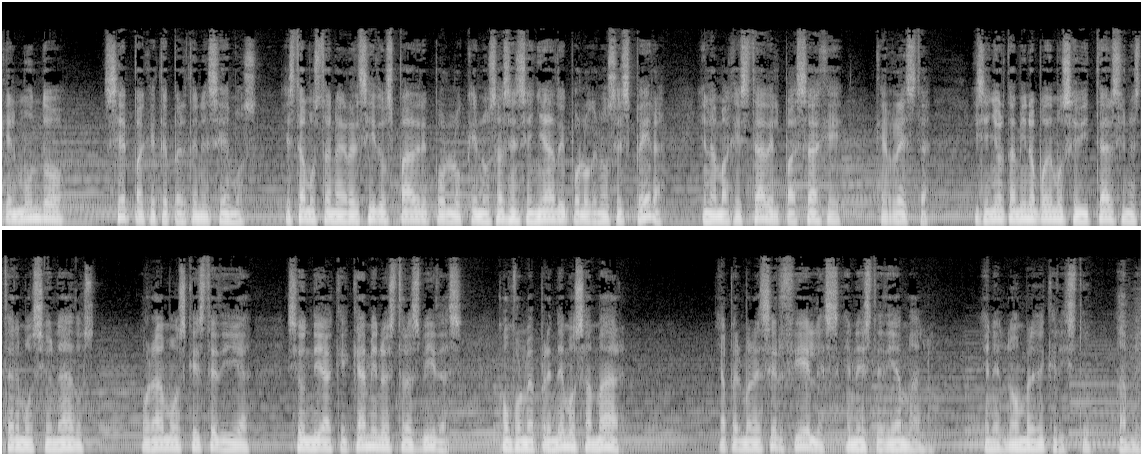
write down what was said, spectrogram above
que el mundo sepa que te pertenecemos. Estamos tan agradecidos, Padre, por lo que nos has enseñado y por lo que nos espera en la majestad del pasaje que resta. Y Señor, también no podemos evitar sino estar emocionados. Oramos que este día sea un día que cambie nuestras vidas conforme aprendemos a amar y a permanecer fieles en este día malo. En el nombre de Cristo. Amén.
